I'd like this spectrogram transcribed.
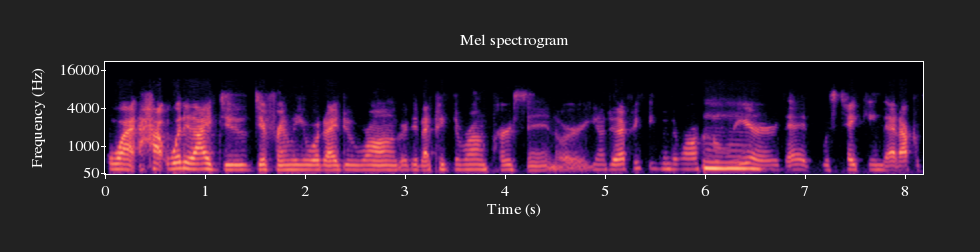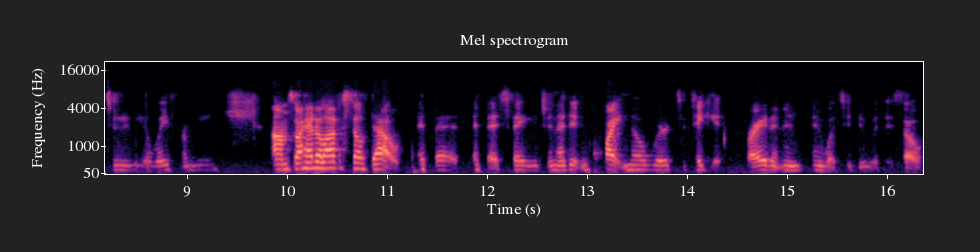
why how what did I do differently or what did I do wrong or did I pick the wrong person or you know did I pick even the wrong Mhm. career that was taking that opportunity away from me? Um, so I had a lot of self doubt at that at that stage and I didn't quite know where to take it right and, and, and what to do with it. So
